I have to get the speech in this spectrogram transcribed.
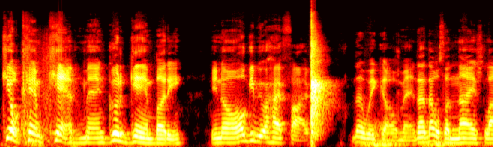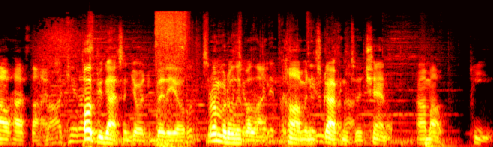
Kill Kim Kid, man. Good game, buddy. You know, I'll give you a high five. There we go, man. That, that was a nice, loud high five. Hope you guys enjoyed the video. Remember to leave a like, comment, and subscribe to the channel. I'm out. Peace.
